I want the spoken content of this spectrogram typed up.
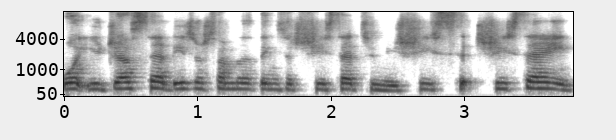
what you just said these are some of the things that she said to me. She's she's saying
